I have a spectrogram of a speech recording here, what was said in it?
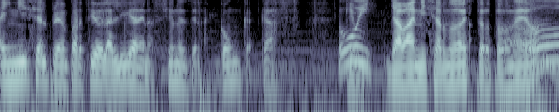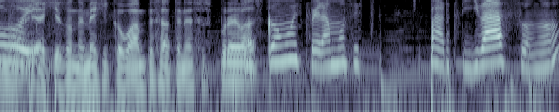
inicia el primer partido de la Liga de Naciones de la CONCACAF. Uy. Ya va a iniciar nuestro torneo, ¿no? Y aquí es donde México va a empezar a tener sus ¿Y pruebas. cómo esperamos este partidazo, no?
